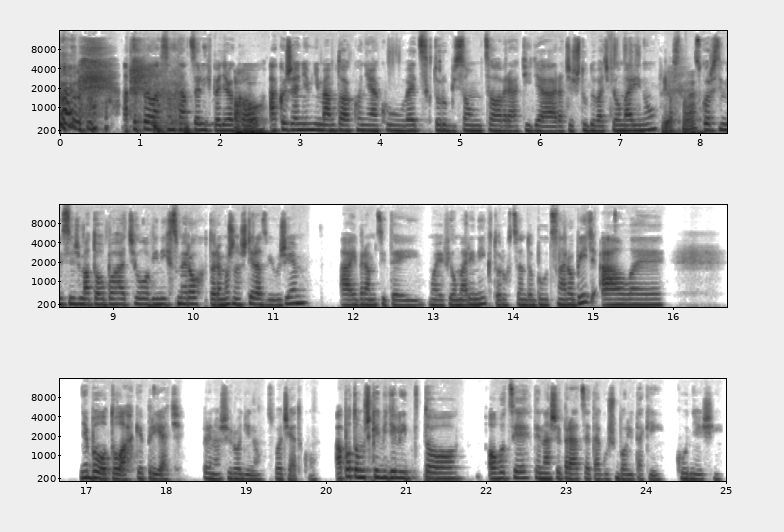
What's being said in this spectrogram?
a trpela som tam celých 5 rokov. Aha. Akože nevnímam to ako nejakú vec, ktorú by som chcela vrátiť a radšej študovať filmarinu. Jasné. Skôr si myslím, že ma to obohatilo v iných smeroch, ktoré možno ešte raz využijem aj v rámci tej mojej filmariny, ktorú chcem do budúcna robiť, ale nebolo to ľahké prijať pre našu rodinu z počiatku. A potom už keď videli to ovocie tej našej práce, tak už boli takí kúdnejší.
